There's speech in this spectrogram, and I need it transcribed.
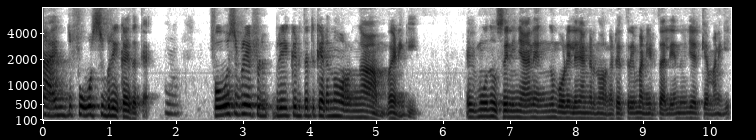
അതിന്റെ ഫോഴ്സ് ബ്രേക്ക് ഇതൊക്കെ. ഫോഴ്സ് ബ്രേക്ക് ബ്രേക്ക് എടുത്തിട്ട് കിടന്ന് ഉറങ്ങാം വേണമെങ്കിൽ മൂന്ന് ദിവസം ഇനി ഞാൻ എങ്ങും പോണില്ല. ഞാൻ കിടന്ന് ഉറങ്ങട്ടെ എത്രയും പണിയെടുത്തല്ലേ എന്ന് വിചാരിക്കാൻ വേണമെങ്കിൽ.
